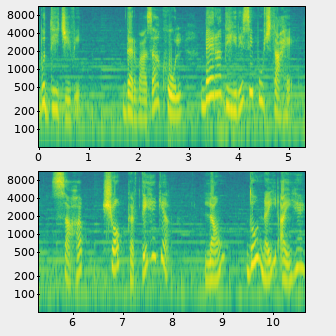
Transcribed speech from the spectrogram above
बुद्धिजीवी। दरवाज़ा खोल बैरा धीरे से पूछता है, साहब शौक करते हैं क्या? लाऊं दो नई आई हैं।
